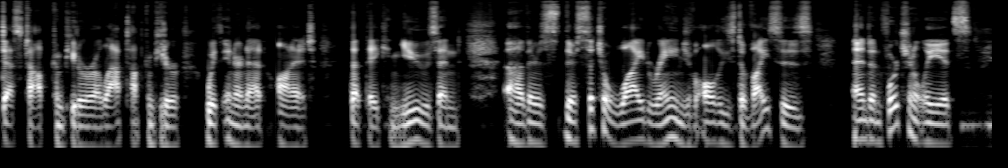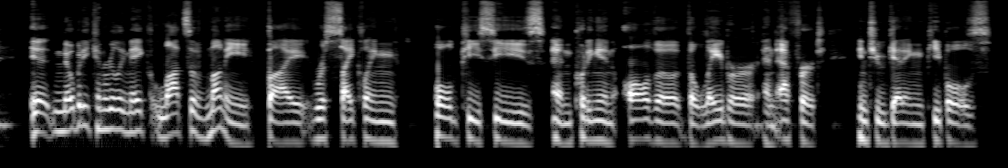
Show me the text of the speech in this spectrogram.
desktop computer or a laptop computer with internet on it that they can use. And uh, there's there's such a wide range of all these devices and unfortunately, it's it, nobody can really make lots of money by recycling old PCs and putting in all the the labor and effort into getting people's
